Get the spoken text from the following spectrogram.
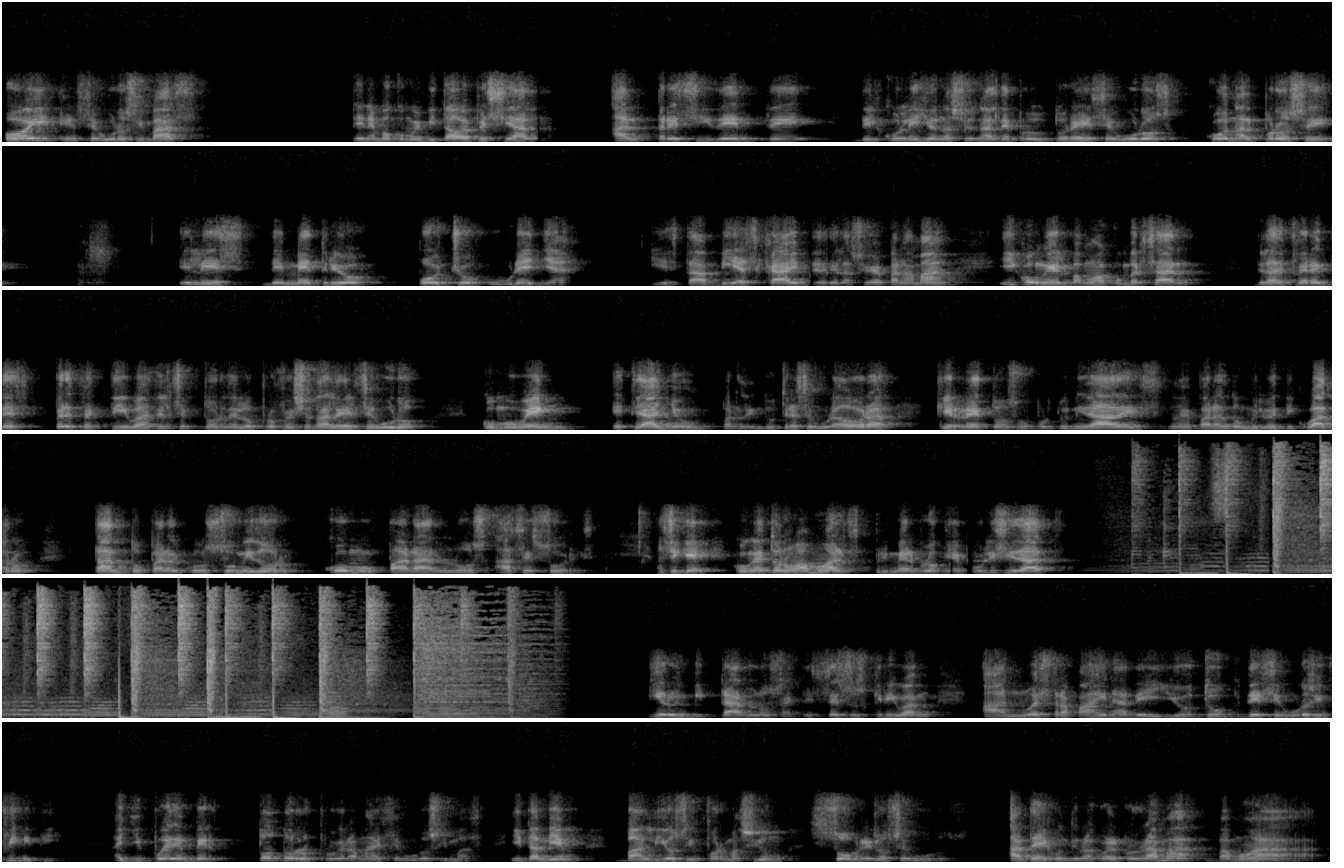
Hoy en Seguros y más tenemos como invitado especial al presidente del Colegio Nacional de Productores de Seguros, Conalproce. Él es Demetrio Pocho Ureña y está vía Skype desde la ciudad de Panamá y con él vamos a conversar de las diferentes perspectivas del sector de los profesionales del seguro, cómo ven este año para la industria aseguradora, qué retos, oportunidades nos depara el 2024, tanto para el consumidor como para los asesores. Así que con esto nos vamos al primer bloque de publicidad. Quiero invitarlos a que se suscriban a nuestra página de YouTube de Seguros Infinity. Allí pueden ver todos los programas de seguros y más. Y también valiosa información sobre los seguros. Antes de continuar con el programa, vamos a,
